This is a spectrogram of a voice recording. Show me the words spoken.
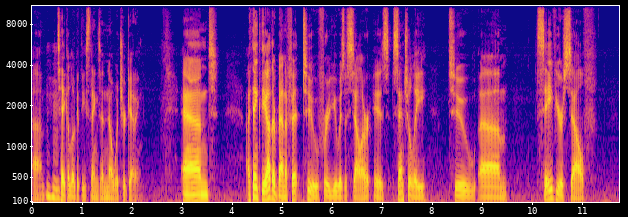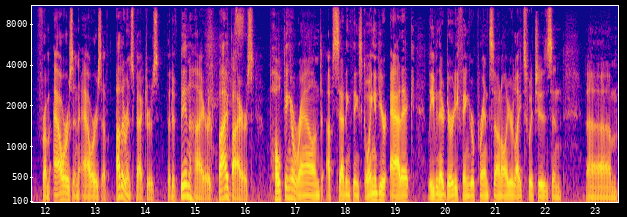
Um, Mm-hmm. Take a look at these things and know what you're getting." And I think the other benefit too for you as a seller is essentially to um, save yourself from hours and hours of other inspectors that have been hired by buyers poking around, upsetting things, going into your attic, leaving their dirty fingerprints on all your light switches, and um,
